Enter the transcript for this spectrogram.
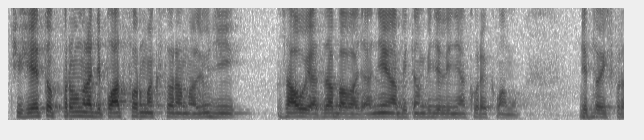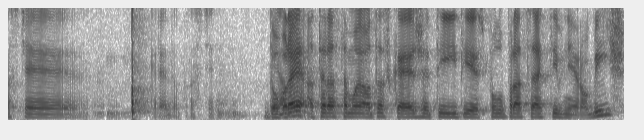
Čiže je to v prvom rade platforma, ktorá má ľudí zaujať, zabávať a nie, aby tam videli nejakú reklamu. Je to ich proste kredo proste. Dobre, a teraz tá moja otázka je, že ty tie spolupráce aktívne robíš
